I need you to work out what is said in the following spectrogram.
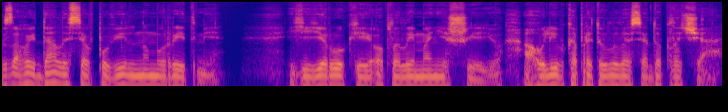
загойдалися в повільному ритмі. Її руки оплели мені шию, а голівка притулилася до плеча.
